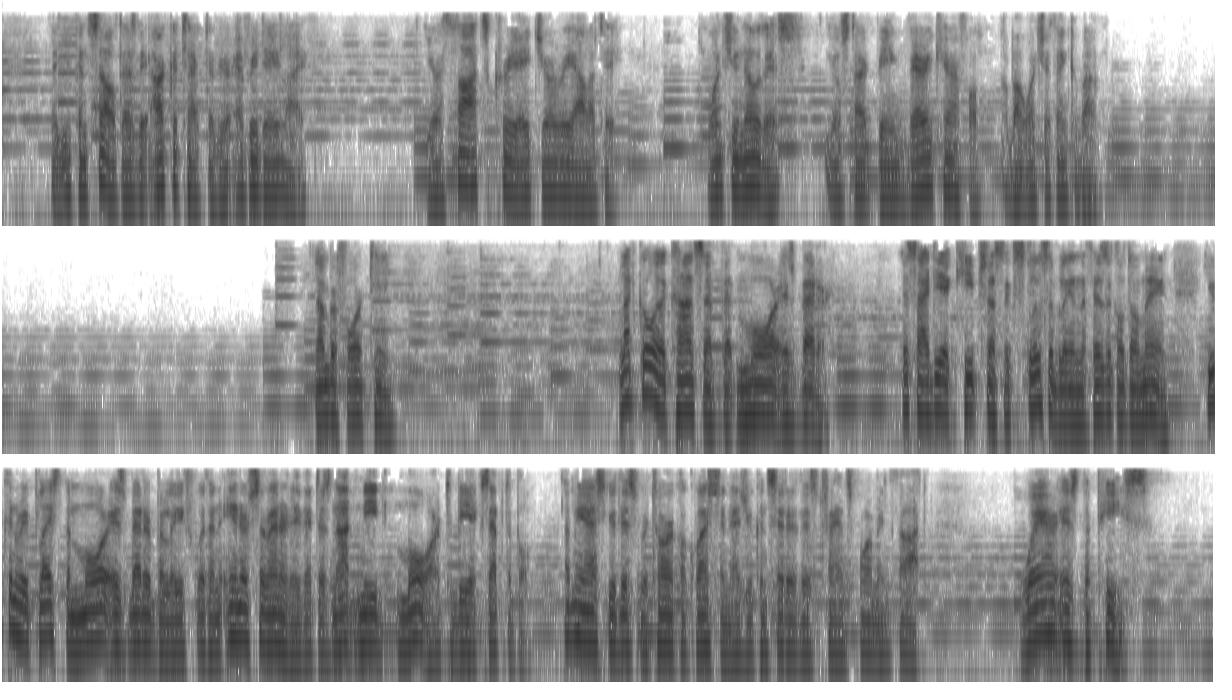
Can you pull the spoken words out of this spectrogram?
that you consult as the architect of your everyday life. Your thoughts create your reality. Once you know this, you'll start being very careful about what you think about. Number 14. Let go of the concept that more is better. This idea keeps us exclusively in the physical domain. You can replace the more is better belief with an inner serenity that does not need more to be acceptable. Let me ask you this rhetorical question as you consider this transforming thought. Where is the peace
